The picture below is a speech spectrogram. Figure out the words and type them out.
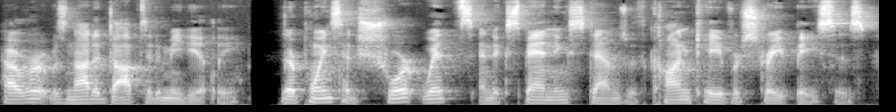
However, it was not adopted immediately. Their points had short widths and expanding stems with concave or straight bases.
